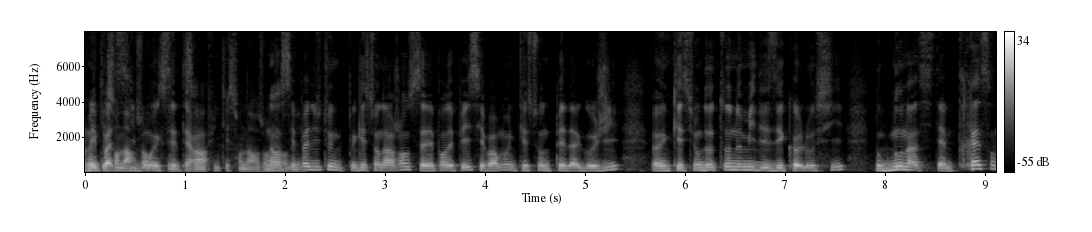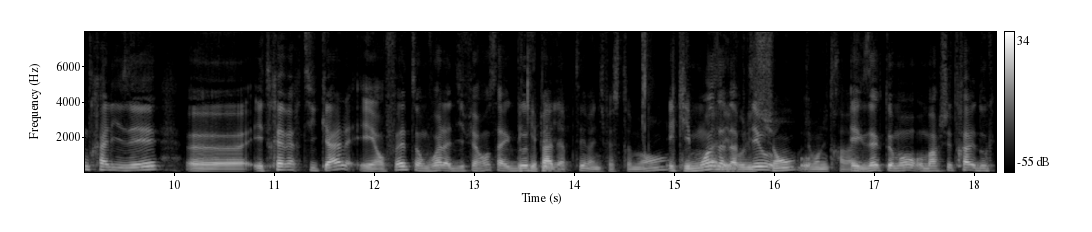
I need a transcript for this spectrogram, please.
on est pas si bon, etc. C'est une question d'argent. Non, c'est pas du tout une question d'argent, ça dépend des pays, c'est vraiment une question de pédagogie, euh, une question d'autonomie des écoles aussi. Donc nous, on a un système très centralisé euh, et très vertical, et en fait, on voit la différence avec d'autres pays. qui n'est pas adapté manifestement. Et qui est moins à adapté au, du monde du travail. Exactement, au marché du travail. Donc,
